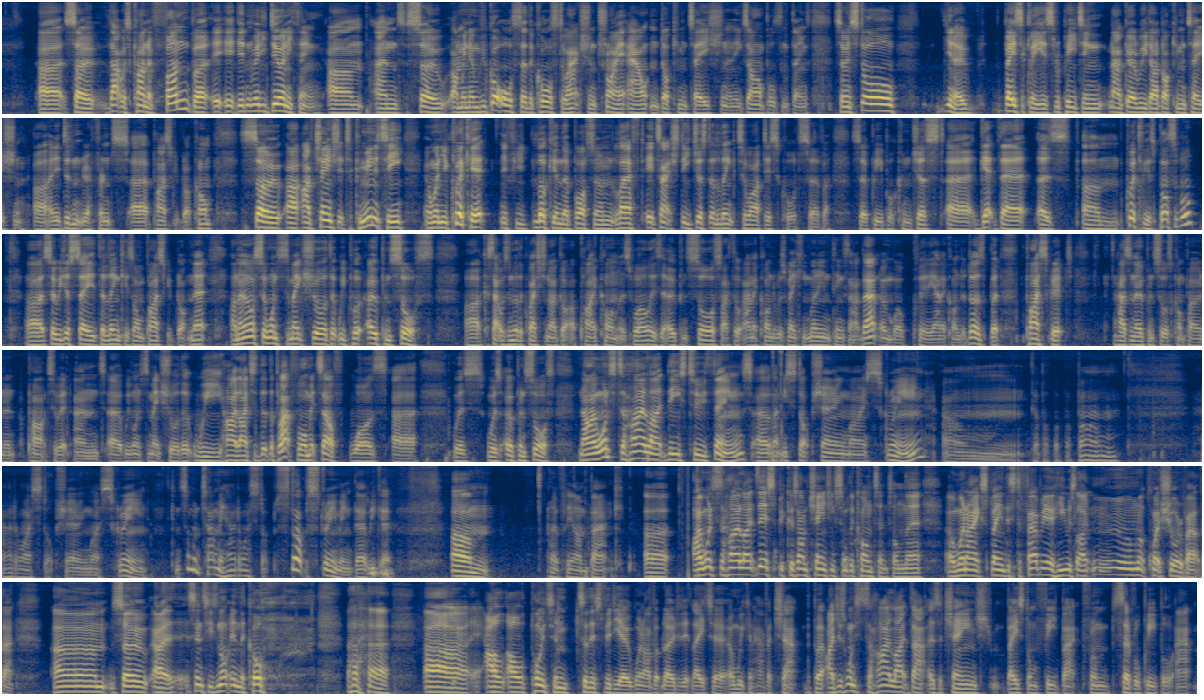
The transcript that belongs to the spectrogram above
uh, so that was kind of fun, but it, it didn't really do anything. Um, and so, I mean, and we've got also the calls to action, try it out, and documentation and examples and things. So install, you know, basically is repeating now go read our documentation uh, and it didn't reference uh, pyscript.com so uh, i've changed it to community and when you click it if you look in the bottom left it's actually just a link to our discord server. So people can just uh, get there as um, quickly as possible. Uh, so we just say the link is on pyscript.net and i also wanted to make sure that we put open source because that was another question I got at PyCon as well. Is it open source? I thought Anaconda was making money and things like that, and well, clearly Anaconda does. But PyScript has an open source component part to it, and uh, we wanted to make sure that we highlighted that the platform itself was uh, was was open source. Now, I wanted to highlight these two things. Uh, let me stop sharing my screen. Um, how do I stop sharing my screen? Can someone tell me how do I stop stop streaming? There we go. Um, hopefully, I'm back. Uh, I wanted to highlight this because I'm changing some of the content on there. And when I explained this to Fabio, he was like, mm, I'm not quite sure about that. Um, so uh, since he's not in the call, uh, I'll, I'll point him to this video when I've uploaded it later and we can have a chat. But I just wanted to highlight that as a change based on feedback from several people at,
